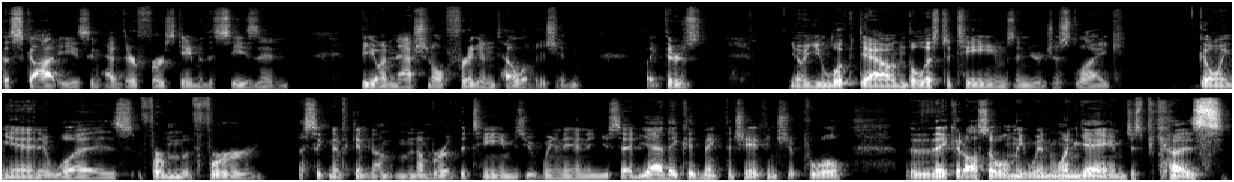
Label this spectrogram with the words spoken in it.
the Scotties and had their first game of the season be on national friggin' television. Like there's, you know, you look down the list of teams and you're just like going in. It was for for a significant num- number of the teams you went in and you said, yeah, they could make the championship pool they could also only win one game just because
